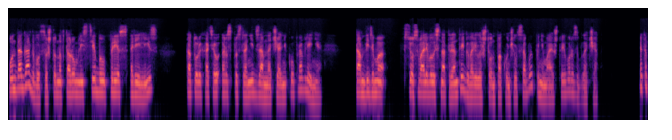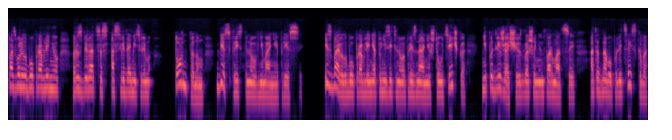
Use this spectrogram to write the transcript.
Он догадывался, что на втором листе был пресс-релиз, который хотел распространить замначальника управления. Там, видимо, все сваливалось на Трента и говорилось, что он покончил с собой, понимая, что его разоблачат. Это позволило бы управлению разбираться с осведомителем Торнтоном без пристального внимания прессы. Избавило бы управление от унизительного признания, что утечка, не подлежащая разглашению информации от одного полицейского,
